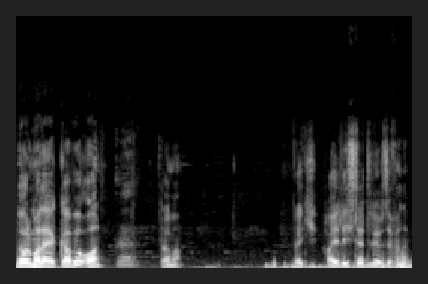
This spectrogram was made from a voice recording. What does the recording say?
normal ayakkabı 10. Tamam. Peki. Hayırlı işler diliyoruz efendim.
